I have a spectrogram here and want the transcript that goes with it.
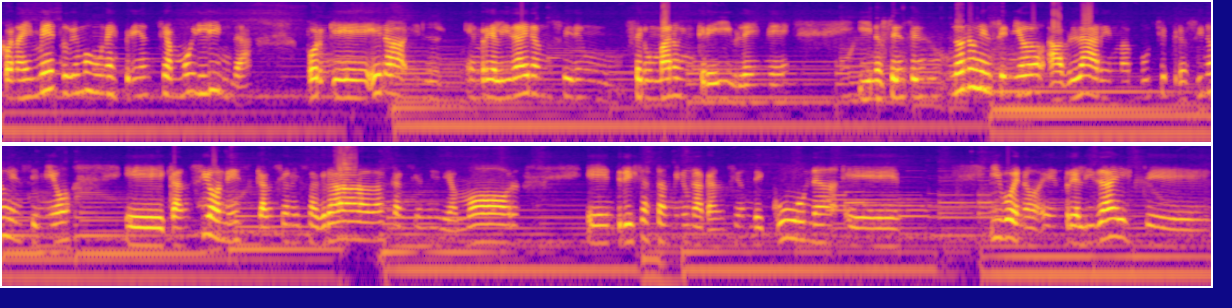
Con Aimé tuvimos una experiencia muy linda, porque era, en realidad era un ser, un ser humano increíble, Aimé y nos no nos enseñó a hablar en mapuche, pero sí nos enseñó eh, canciones, canciones sagradas, canciones de amor, eh, entre ellas también una canción de cuna. Eh, y bueno, en realidad este,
